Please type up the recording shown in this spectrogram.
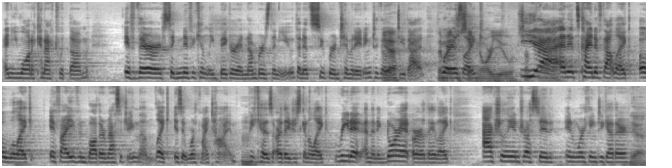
and you want to connect with them if they're significantly bigger in numbers than you then it's super intimidating to go yeah and do that they might just ignore you or something yeah, and it's kind of that like, oh well, like if I even bother messaging them, like, is it worth my time? Mm-hmm. Because are they just gonna like read it and then ignore it, or are they like actually interested in working together? Yeah.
